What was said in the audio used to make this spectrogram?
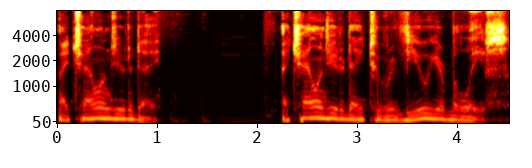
I challenge you today. I challenge you today to review your beliefs.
